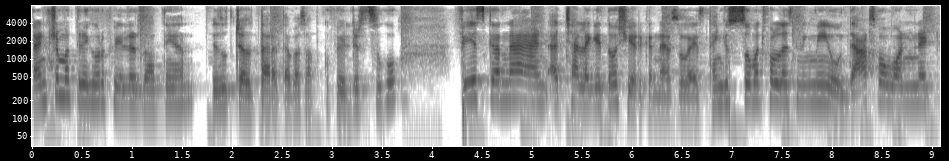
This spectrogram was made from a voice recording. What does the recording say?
टेंशन मत लेकर फेलियर्स आते हैं, ये तो चलता रहता है। बस आपको फेलियर्स को फेस करना है एंड अच्छा लगे तो शेयर करना है। So guys thank you so much for listening me you that's for one minute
